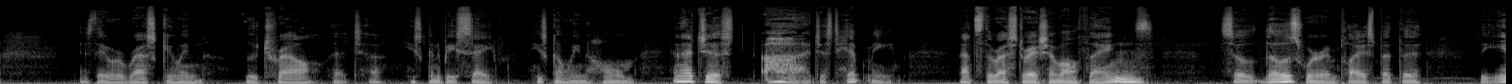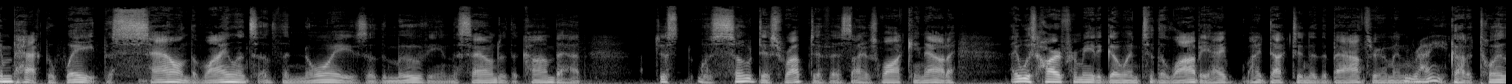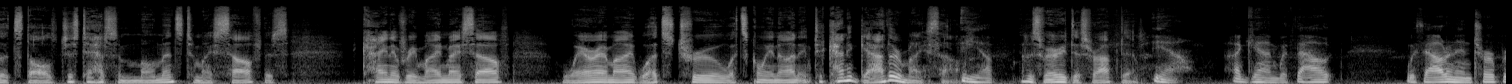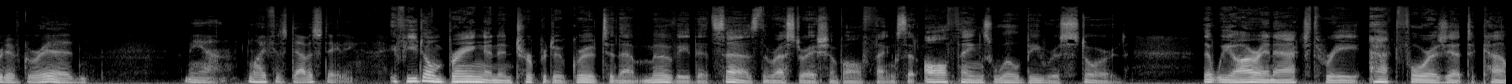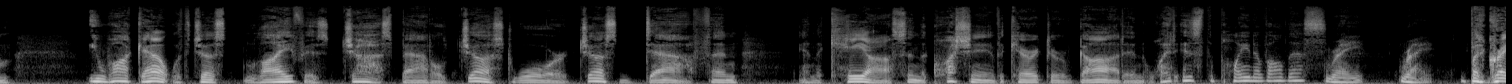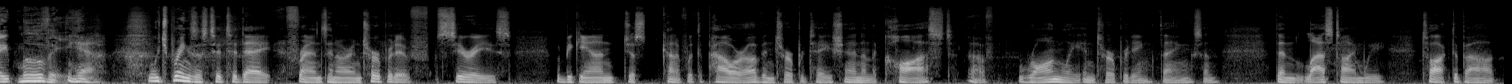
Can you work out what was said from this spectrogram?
as they were rescuing Luttrell that uh, he's going to be safe he's going home. And that just, ah, oh, that just hit me. That's the restoration of all things. Mm. So those were in place, but the the impact, the weight, the sound, the violence of the noise of the movie and the sound of the combat just was so disruptive as I was walking out. I, it was hard for me to go into the lobby. I, I ducked into the bathroom and right. got a toilet stall just to have some moments to myself. This kind of remind myself where am I, what's true, what's going on, and to kind of gather myself. Yep. It was very disruptive. Yeah. Again, without without an interpretive grid, man, life is devastating. If you don't bring an interpretive grid to that movie that says the restoration of all things, that all things will be restored, that we are in Act 3, Act 4 is yet to come, you walk out with just life is just battle, just war, just death, and and the chaos and the questioning of the character of God and what is the point of all this? Right, right. But a great movie. Yeah. Which brings us to today, friends, in our interpretive series. We began just kind of with the power of interpretation and the cost of wrongly interpreting things. And then last time we talked about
